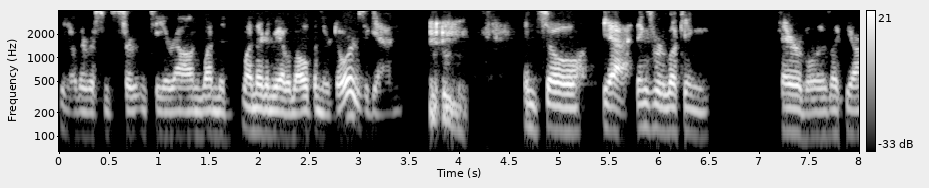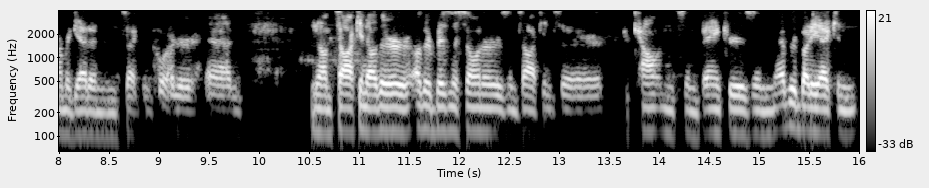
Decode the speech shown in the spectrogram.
you know there was some certainty around when the when they're going to be able to open their doors again. and so, yeah, things were looking terrible. It was like the Armageddon in the second quarter, and you know, I'm talking to other other business owners and talking to accountants and bankers and everybody I can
